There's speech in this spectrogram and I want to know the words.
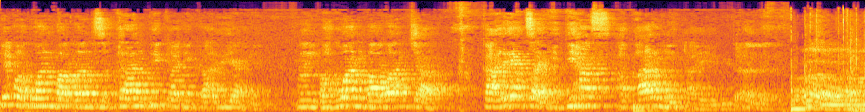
हे भगवान बाबांचं क्रांतिकारी कार्य आहे. म्हणून भगवान बाबांच्या कार्याचा इतिहास हा फार मोठा आहे. विठ्ठल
